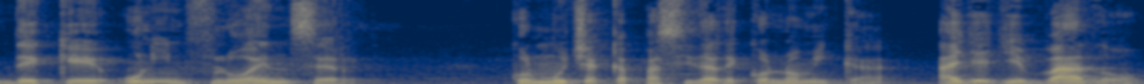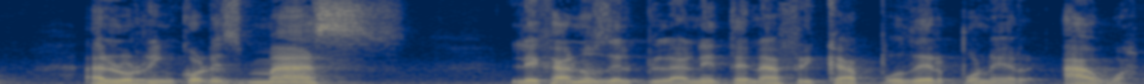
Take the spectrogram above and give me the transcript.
de que un influencer con mucha capacidad económica haya llevado a los rincones más lejanos del planeta en África poder poner agua,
